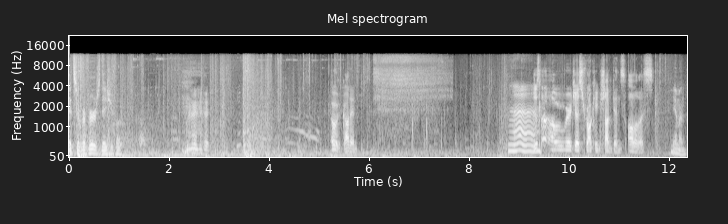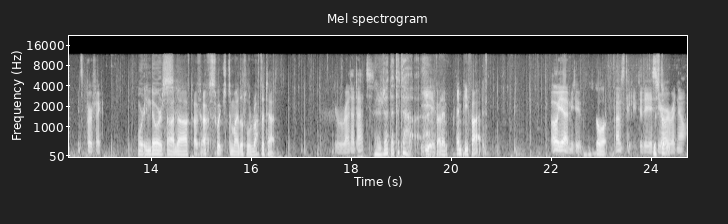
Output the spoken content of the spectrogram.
It's a reverse deja vu. oh, got him. Ah. Just love how we're just rocking shotguns, all of us. Yeah, man. It's perfect. We're indoors. Oh no, I've, I've, I've switched to my little ratatat. Ratatat. Ra-ta-ta-ta. Yeah, got an MP5. Oh yeah, me too. Still, I'm sticking to the It's ACR still- right now.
